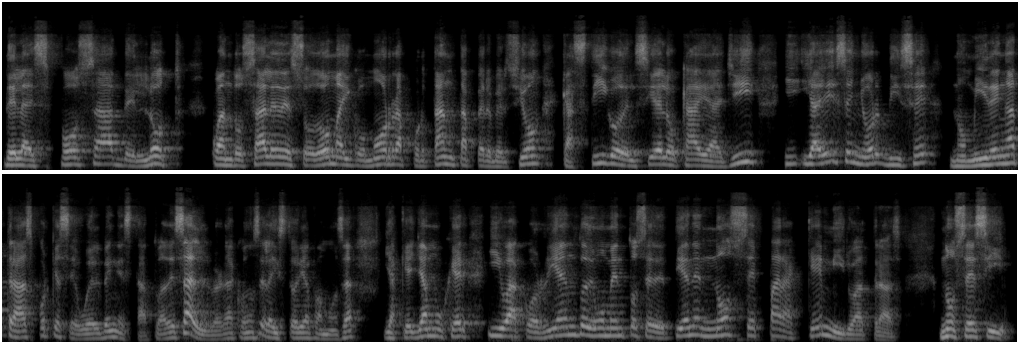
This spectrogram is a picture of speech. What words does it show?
de la esposa de Lot cuando sale de Sodoma y Gomorra por tanta perversión, castigo del cielo cae allí. Y, ahí el Señor dice, no miren atrás porque se vuelven estatua de sal, ¿verdad? Conoce la historia famosa y aquella mujer iba corriendo, de un momento se detiene, no sé para qué miró atrás, no sé si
